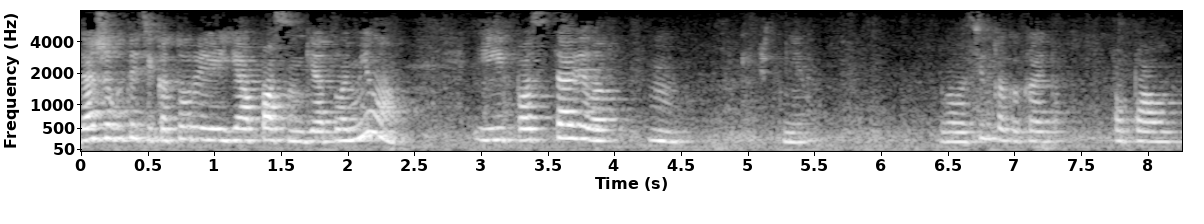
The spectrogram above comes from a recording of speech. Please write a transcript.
Даже вот эти, которые я пасынки отломила и поставила... Мне волосинка какая-то попала.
